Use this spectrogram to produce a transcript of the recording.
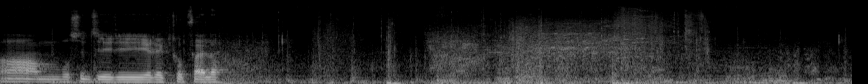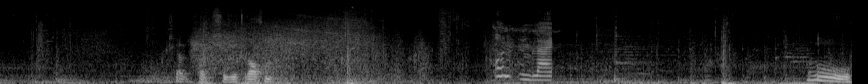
Um, wo sind sie, die Elektropfeile? Ich glaube, ich habe sie getroffen. Unten bleiben. Uh.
